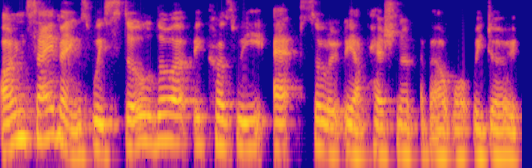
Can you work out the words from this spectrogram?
own savings. We still do it because we absolutely are passionate about what we do.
